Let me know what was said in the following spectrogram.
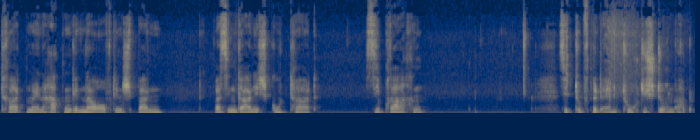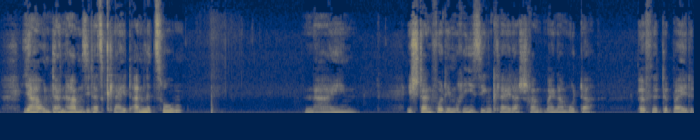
traten meine Hacken genau auf den Spann, was ihnen gar nicht gut tat. Sie brachen. Sie tupft mit einem Tuch die Stirn ab. Ja, und dann haben Sie das Kleid angezogen? Nein. Ich stand vor dem riesigen Kleiderschrank meiner Mutter, öffnete beide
